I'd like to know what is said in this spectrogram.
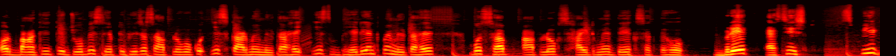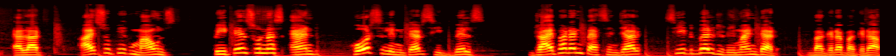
और बाकी के जो भी सेफ्टी फीचर्स आप लोगों को इस कार में मिलता है इस वेरिएंट में मिलता है वो सब आप लोग साइड में देख सकते हो। Brake assist speed alert ISOFIX mounts, pretensioners and horse limiter seat belt driver and passenger seat belt reminder वगैरह वगैरह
